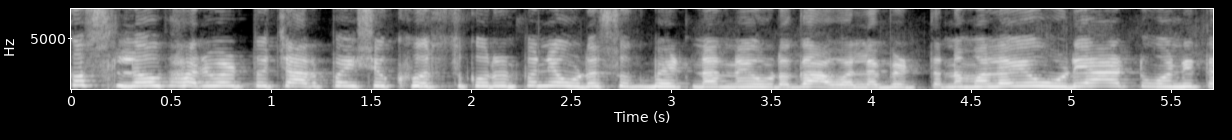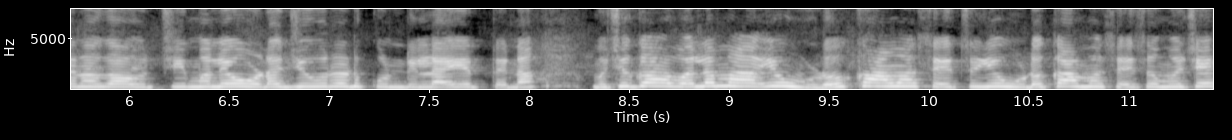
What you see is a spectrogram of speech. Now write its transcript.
कसलं भारी वाटतं. चार पैसे खर्च करून पण एवढं सुख भेटणार नाही एवढं गावाला भेटतं ना. मला एवढी आठवण येते ना गावची मला एवढा जीव रडकुंडीला येते ना. म्हणजे गावाला मा एवढं काम असायचं एवढं काम असायचं. म्हणजे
